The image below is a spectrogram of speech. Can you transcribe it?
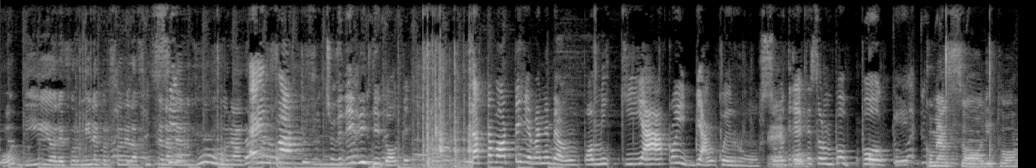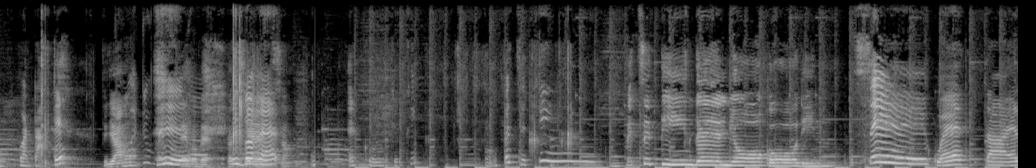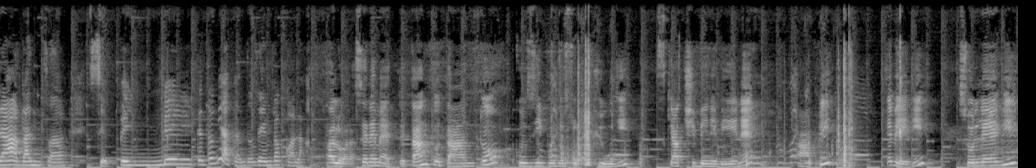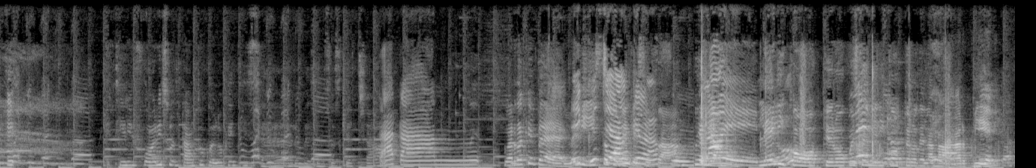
Oddio, le formine per fare la frutta e la Sì. verdura. Dai. E infatti faccio vedere i dedò che ci sono. L'altra volta ve ne abbiamo un po' mischiato il bianco e il rosso. Ecco. Che sono un po' pochi. Come al solito. Guardate. Vediamo? Eh, Eh vabbè, E vabbè. pazienza. Ecco anche qui. Un pezzettino. Un pezzettin del mio codin. Se questa è la danza, se pende. Canto via, canto sempre qua. Allora, se ne mette tanto tanto, così poi adesso tu chiudi, schiacci bene bene, apri e vedi, sollevi e, e tiri fuori soltanto quello che ti serve senza schiacciare. Guarda che bello, hai visto come che si fa? Qui abbiamo l'elicottero, questo è l'elicottero della Barbie.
